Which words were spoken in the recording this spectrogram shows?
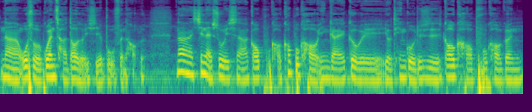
那我所观察到的一些部分，好了。那先来说一下高普考。高普考应该各位有听过，就是高考、普考跟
